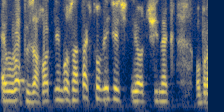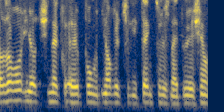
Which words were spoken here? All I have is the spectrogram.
Europy Zachodniej, można tak powiedzieć, i odcinek obrazowo, i odcinek południowy, czyli ten, który znajduje się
